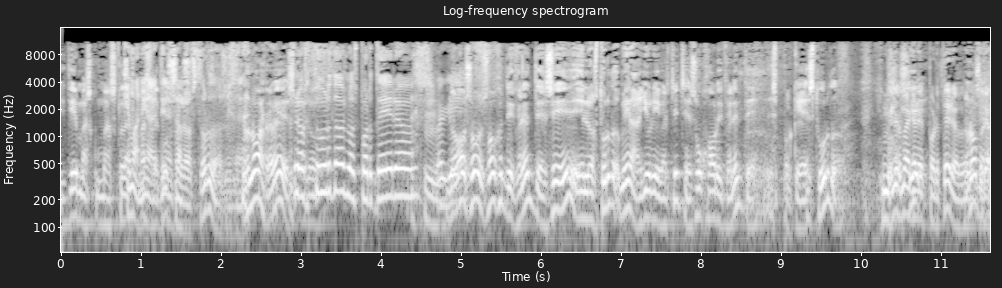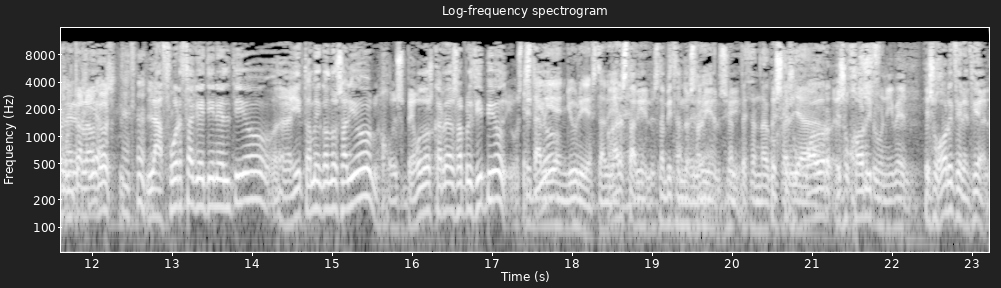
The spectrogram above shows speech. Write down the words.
y tienen más, más ¿Qué clases. manía más tienes a los zurdos? ¿eh? No, no, al revés. Los pero- zurdos, los porteros. No, son, son gente diferente, sí. Y los zurdos, mira, Yuri Berchiche es un jugador diferente, es porque es zurdo. Menos mal Sí. que no es portero, No, pero la energía, dos. La fuerza que tiene el tío, ayer también cuando salió, se pegó dos carreras al principio. Digo, este Está tío- bien, Yuri, está bien. Ahora está ¿eh? bien, está empezando a Está estar bien. bien, está sí. empezando a es que es un jugador, es un jugador, su nivel. Es un jugador diferencial.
